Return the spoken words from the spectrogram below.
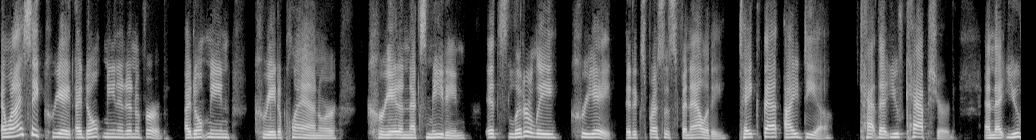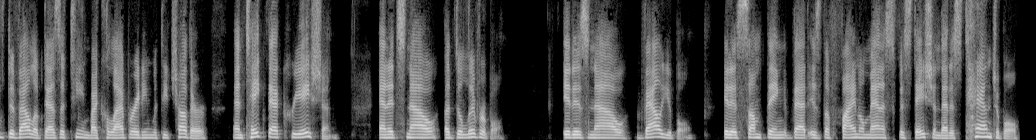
And when I say create, I don't mean it in a verb. I don't mean create a plan or create a next meeting. It's literally create. It expresses finality. Take that idea that you've captured and that you've developed as a team by collaborating with each other and take that creation and it's now a deliverable it is now valuable. It is something that is the final manifestation that is tangible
